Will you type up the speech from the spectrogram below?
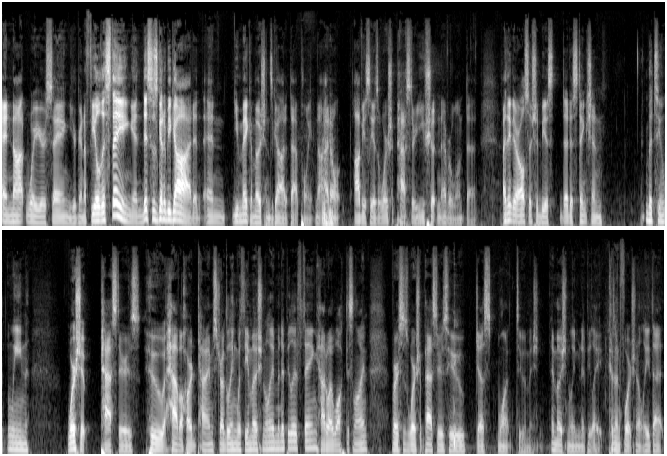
and not where you're saying you're going to feel this thing and this is going to be God and and you make emotions God at that point. Now, mm-hmm. I don't obviously as a worship pastor you shouldn't ever want that. I think there also should be a, a distinction between worship pastors who have a hard time struggling with the emotionally manipulative thing. How do I walk this line? Versus worship pastors who just want to emotion, emotionally manipulate. Because unfortunately, that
